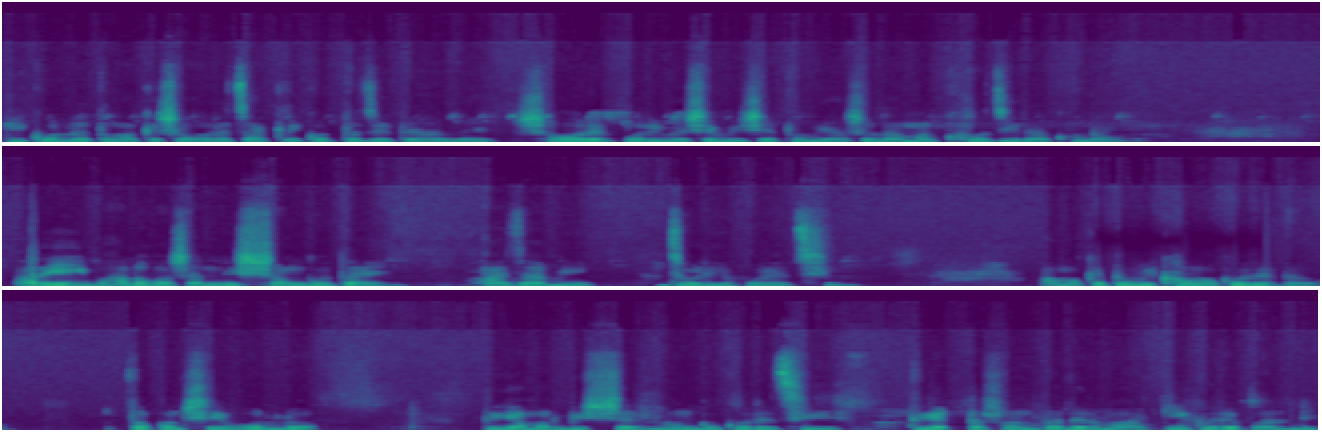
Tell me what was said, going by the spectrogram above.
কি করলে? তোমাকে শহরে চাকরি করতে যেতে হবে। শহরের পরিবেশে মিশে। তুমি আসলে আমার খোঁজই রাখো নাই। আর এই ভালোবাসার নিঃসঙ্গতাই আজ আমি জড়িয়ে পড়েছি। আমাকে তুমি ক্ষমা করে দাও। তখন সে বলল, তুই আমার বিশ্বাস ভঙ্গ করেছিস। তুই একটা সন্তানের মা, কি করে পারলি?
